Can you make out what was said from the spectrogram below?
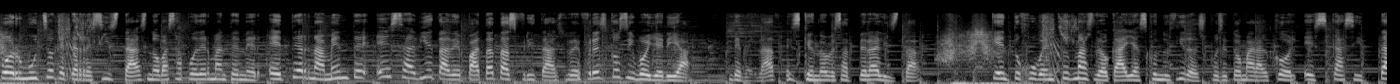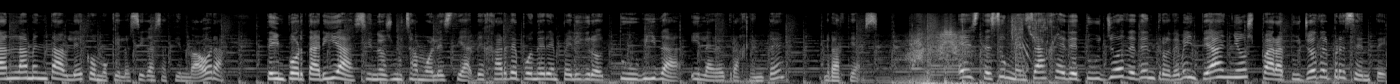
Por mucho que te resistas, no vas a poder mantener eternamente esa dieta de patatas fritas, refrescos y bollería. ¿De verdad? ¿Es que no ves hacer la lista? Que en tu juventud más loca hayas conducido después de tomar alcohol es casi tan lamentable como que lo sigas haciendo ahora. ¿Te importaría, si no es mucha molestia, dejar de poner en peligro tu vida y la de otra gente? Gracias. Este es un mensaje de tu yo de dentro de 20 años para tu yo del presente.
